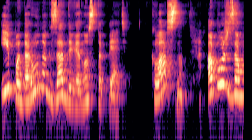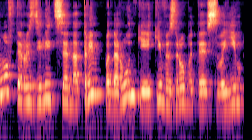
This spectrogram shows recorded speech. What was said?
і подарунок за 95. Класно. Або ж замовте, розділіть це на три подарунки, які ви зробите своїм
